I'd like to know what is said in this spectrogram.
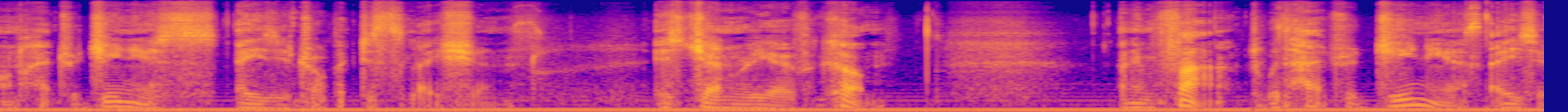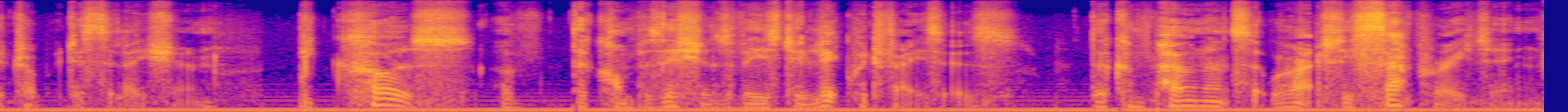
on heterogeneous azeotropic distillation is generally overcome. And in fact, with heterogeneous azeotropic distillation, because of the compositions of these two liquid phases, the components that we're actually separating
